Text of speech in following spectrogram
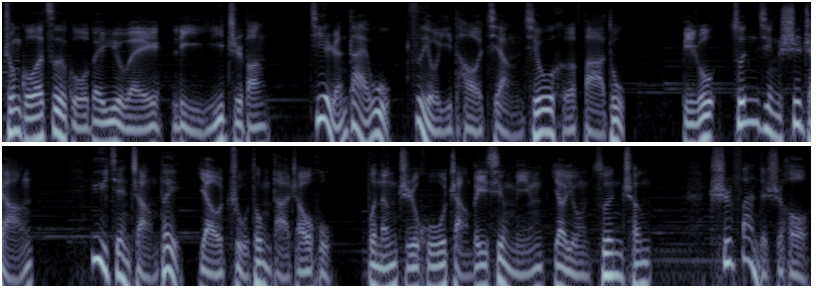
中国自古被誉为礼仪之邦，接人待物自有一套讲究和法度，比如尊敬师长。遇见长辈要主动打招呼，不能直呼长辈姓名，要用尊称。吃饭的时候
